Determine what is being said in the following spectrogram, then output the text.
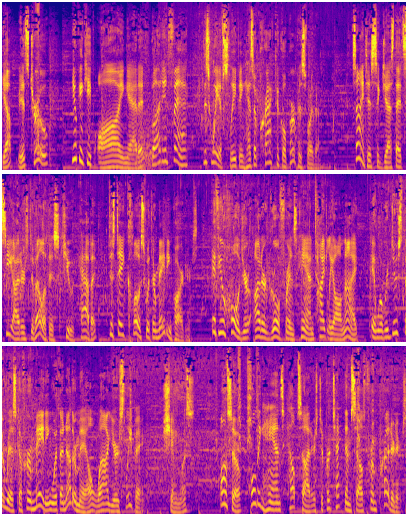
Yep, it's true. You can keep awing at it, but in fact, this way of sleeping has a practical purpose for them. Scientists suggest that sea otters develop this cute habit to stay close with their mating partners. If you hold your otter girlfriend's hand tightly all night, it will reduce the risk of her mating with another male while you're sleeping. Shameless. Also, holding hands helps otters to protect themselves from predators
